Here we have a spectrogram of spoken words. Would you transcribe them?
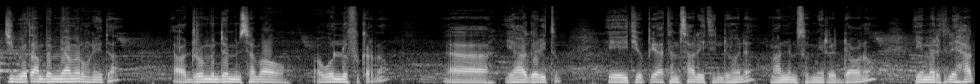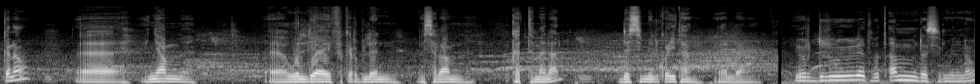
እጅግ በጣም በሚያምር ሁኔታ ድሮም እንደምንሰማው ወሎ ፍቅር ነው የሀገሪቱ የኢትዮጵያ ተምሳሌት እንደሆነ ማንም ሰው የሚረዳው ነው። የመሬት ላይ ሀቅ ነው። እኛም ወልዲያ ፍቅር ብለን በሰላም ከትመናል። ደስ የሚል ቆይታ ነው ያለ ነው። የውድድሩ ሂደት በጣም ደስ የሚል ነው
